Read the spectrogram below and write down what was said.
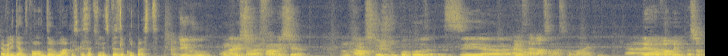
Elle veut les garder pendant deux mois parce que ça fait une espèce de compost. Du coup, on arrive sur la fin, monsieur. Alors, ce que je vous propose, c'est. euh, alors, savoir si on va se revoir avec lui. oui, bien sûr.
